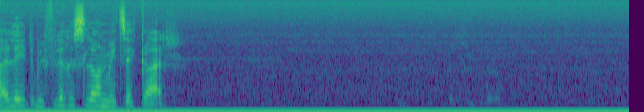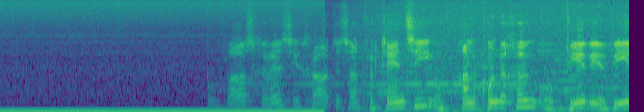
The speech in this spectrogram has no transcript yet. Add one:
Hulle het op die vlug geslaan met sy kar. Plaas gerust die gratis advertentie of aankondiging op www.v.co.za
